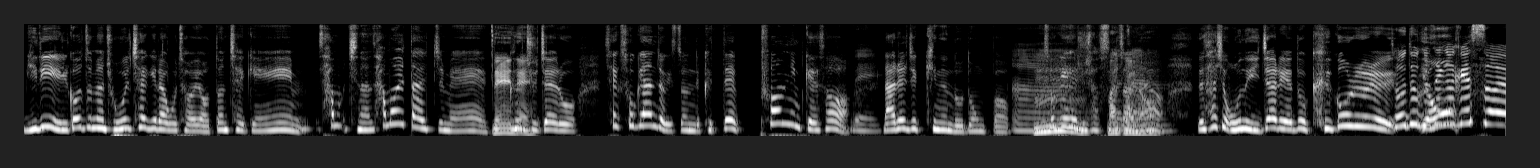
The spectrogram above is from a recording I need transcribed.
미리 읽어두면 좋을 책이라고 저희 어떤 책임 삼- 지난 3월 달쯤에 네, 그 네. 주제로 책 소개한 적 있었는데 그때 프엄님께서 네. 나를 지키는 노동법 아, 소개해 음, 주셨잖아요. 맞아요. 근데 사실 오늘 이 자리에도 그거를 저도 그 영- 생각했어요.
